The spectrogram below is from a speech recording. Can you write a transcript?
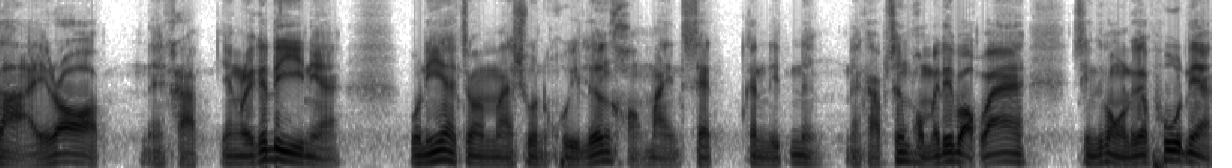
หลายรอบนะครับ อย่างไรก็ดีเนี่ย วันนี้อยากจะมาชวนคุยเรื่องของ mindset กันนิดหนึ่งนะครับ ซึ่งผมไม่ได้บอกว่าสิ่งที่ผมจะพูดเนี่ย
